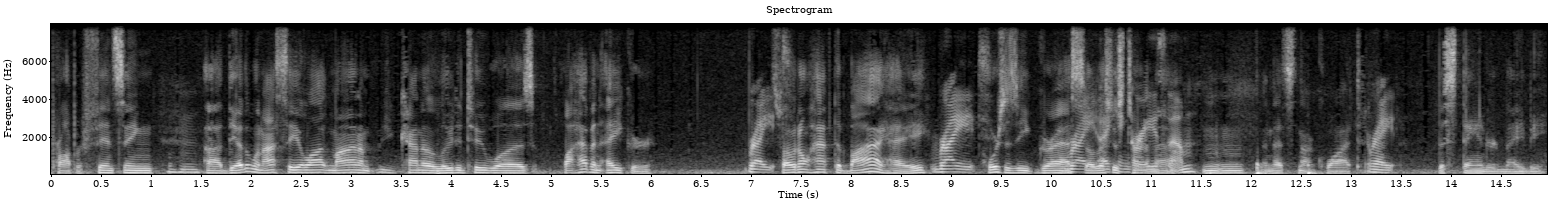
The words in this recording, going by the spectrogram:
proper fencing. Mm-hmm. Uh, the other one I see a lot in mine, I'm, you kind of alluded to, was well, I have an acre, right so I don't have to buy hay. right Horses eat grass, so let's I just turn them them. hmm And that's not quite right the standard, maybe.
